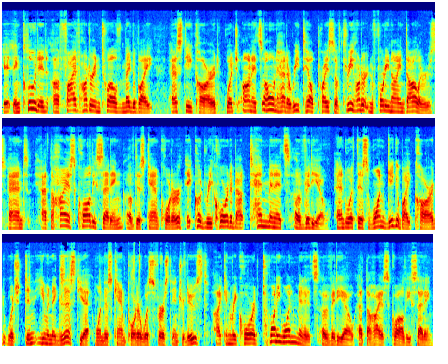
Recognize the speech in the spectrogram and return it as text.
it included a 512 megabyte SD card, which on its own had a retail price of $349. And at the highest quality setting of this camcorder, it could record about 10 minutes of video. And with this 1 gigabyte card, which didn't even exist yet when this camcorder was first introduced, I can record 21 minutes of video at the highest quality setting.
